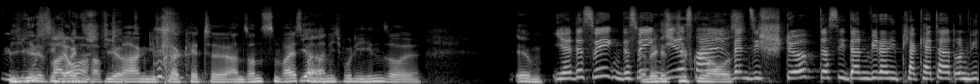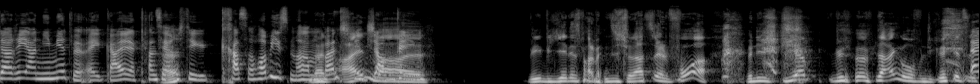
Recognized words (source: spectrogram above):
Die jedes muss die Mal, wenn sie dauerhaft stirbt. tragen, die Plakette. Ansonsten weiß Ja. man da nicht, wo die hin soll. Eben. Ja, deswegen, deswegen jedes Mal, Tiefkühlhaus? wenn sie stirbt, dass sie dann wieder die Plakette hat und wieder reanimiert wird. Ey, geil, da kannst du ja Hä? richtige krasse Hobbys machen. Nein, Bungee-Jumping. einmal. Wie, wie jedes Mal, wenn sie schon, hast du denn vor? Wenn die stirbt, wird wird wieder angerufen. Die kriegt jetzt Nein,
